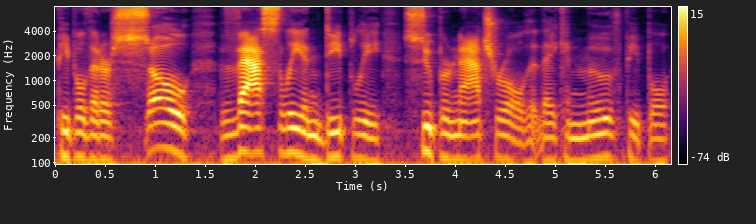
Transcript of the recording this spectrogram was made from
people that are so vastly and deeply supernatural that they can move people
